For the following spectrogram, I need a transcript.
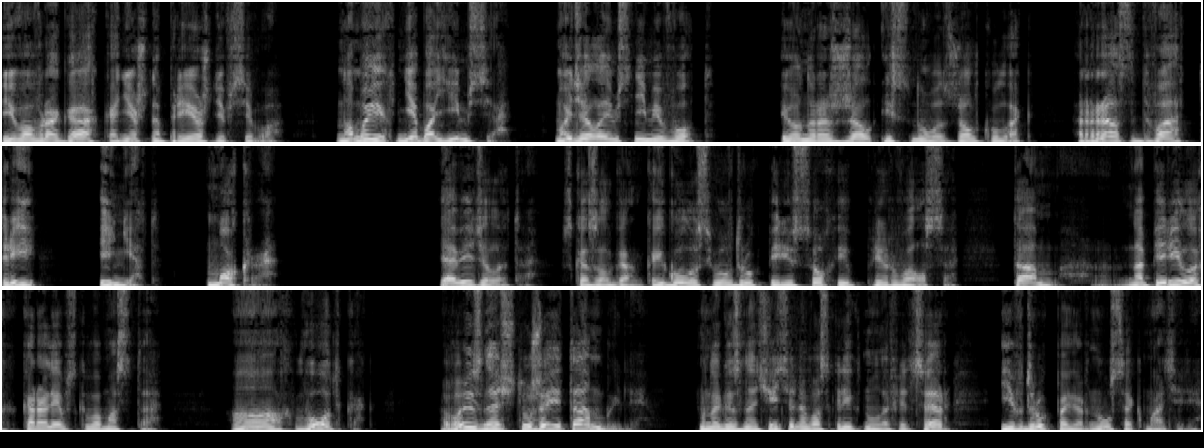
«И во врагах, конечно, прежде всего. Но мы их не боимся. Мы делаем с ними вот». И он разжал и снова сжал кулак. Раз, два, три, и нет. Мокро. «Я видел это», — сказал Ганка, и голос его вдруг пересох и прервался. «Там, на перилах Королевского моста». «Ах, вот как! Вы, значит, уже и там были!» Многозначительно воскликнул офицер и вдруг повернулся к матери.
